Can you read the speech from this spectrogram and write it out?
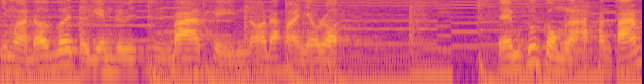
Nhưng mà đối với tựa game Real Racing 3 thì nó đã hòa nhau rồi. Game cuối cùng là Asphalt 8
